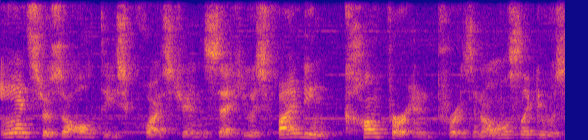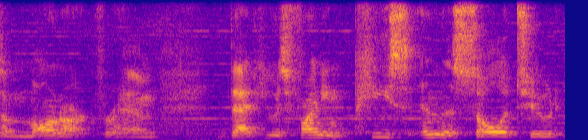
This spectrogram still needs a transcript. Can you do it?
answers all of these questions, that he was finding comfort in prison, almost like it was a monarch for him, that he was finding peace in the solitude.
